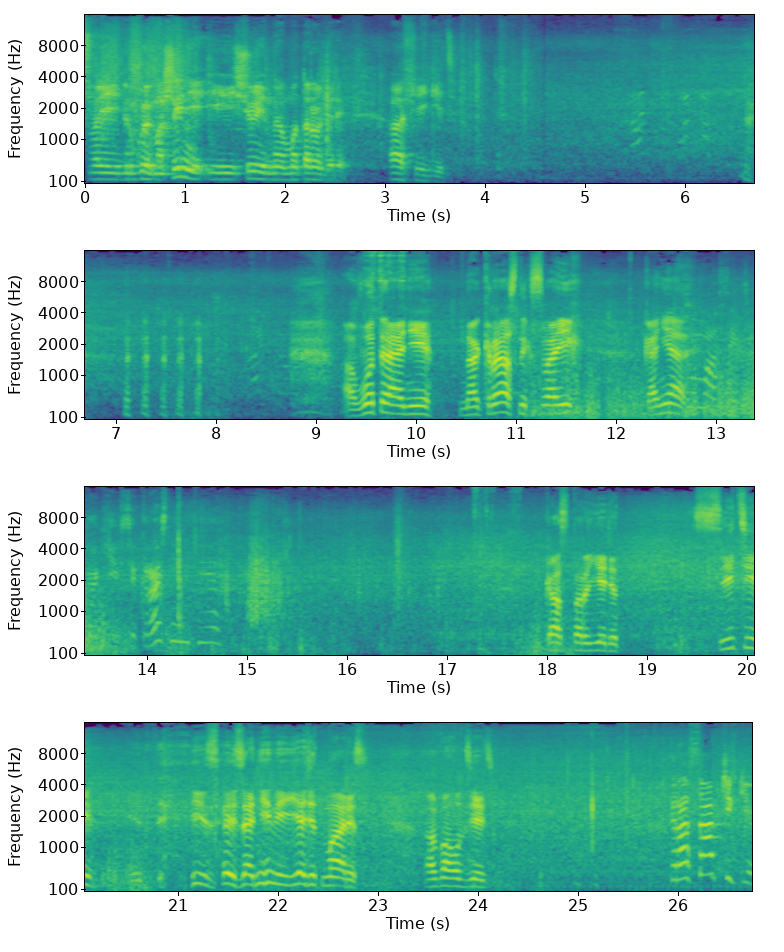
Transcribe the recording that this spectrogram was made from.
своей другой машине и еще и на мотороллере. Офигеть. А вот и они на красных своих конях. Какие все красненькие. Каспар едет с Сити, и, и за, и за ними едет Марис. Обалдеть. Красавчики!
